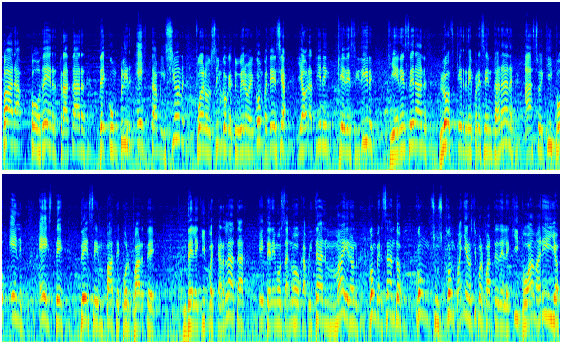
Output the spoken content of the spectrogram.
para poder tratar de cumplir esta misión. Fueron cinco que estuvieron en competencia y ahora tienen que decidir quiénes serán los que representarán a su equipo en este desempate por parte del equipo Escarlata. Y tenemos al nuevo capitán Myron conversando con sus compañeros y por parte del equipo amarillo.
